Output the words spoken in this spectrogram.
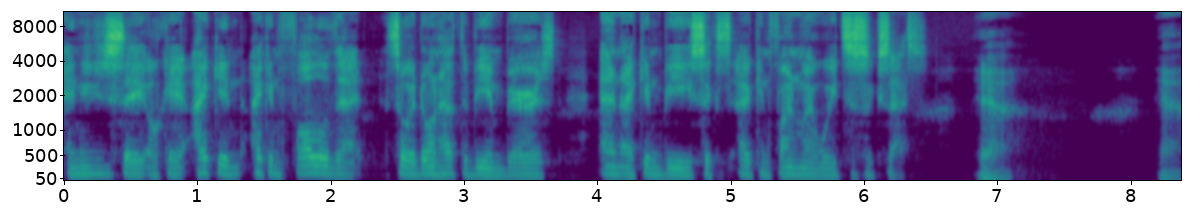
and you just say okay i can i can follow that so i don't have to be embarrassed and i can be suc- i can find my way to success Yeah. Yeah.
